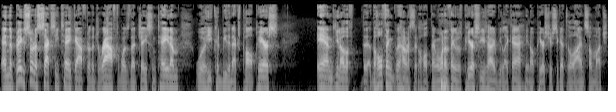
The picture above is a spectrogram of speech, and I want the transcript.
And the big sort of sexy take after the draft was that Jayson Tatum, well, he could be the next Paul Pierce. And you know the, the the whole thing. I don't want to say the whole thing. But one of the things was Pierce. used- I'd be like, eh, you know, Pierce used to get to the line so much.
